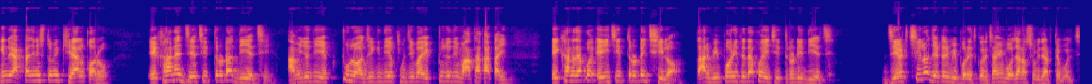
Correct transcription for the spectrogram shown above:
কিন্তু একটা জিনিস তুমি খেয়াল করো এখানে যে চিত্রটা দিয়েছে, আমি যদি একটু লজিক দিয়ে খুঁজি বা একটু যদি মাথা কাটাই, এখানে দেখো এই চিত্রটি ছিল, তার বিপরীতে দেখো এই চিত্রটি দিয়েছে। জেড ছিল, জেটের বিপরীত করেছে, আমি বোঝানোর সুবিধার্থে বলছি।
